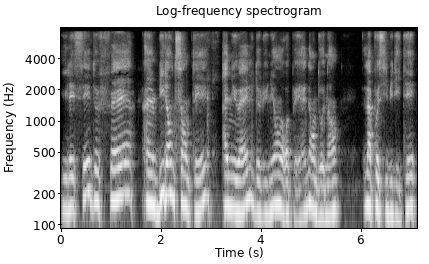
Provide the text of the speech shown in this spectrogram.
il essaie de faire un bilan de santé annuel de l'Union européenne en donnant la possibilité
